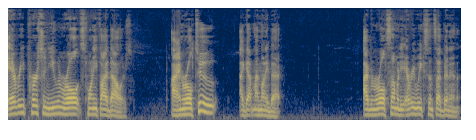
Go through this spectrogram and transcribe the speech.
Every person you enroll, it's $25. I enroll two, I got my money back. I've enrolled somebody every week since I've been in it.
